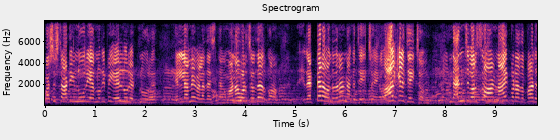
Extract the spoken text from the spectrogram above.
ஃபஸ்ட்டு ஸ்டார்டிங் நூறு இரநூறு இப்போ எழுநூறு எட்நூறு. எல்லாமே விலை தாங்க. மன உளைச்சல் தான் இருக்கும். ரெட்டலை வந்ததுன்னா நாங்கள் ஜெயித்தோம் எங்கள் வாழ்க்கையில் ஜெயித்தோம் இந்த அஞ்சு வருஷம் நாய்ப்படாத பாடு.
